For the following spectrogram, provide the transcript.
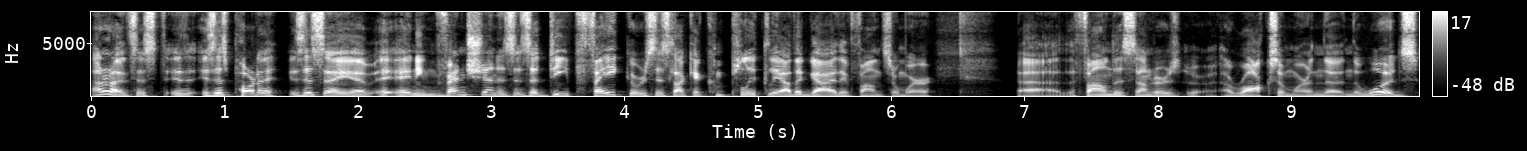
I don't know. Is this is, is this part of is this a, a, an invention? Is this a deep fake or is this like a completely other guy they found somewhere? Uh, they found this under a rock somewhere in the in the woods,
